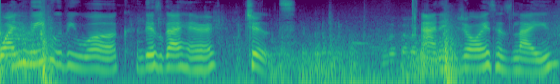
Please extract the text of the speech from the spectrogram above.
While we do the work, this guy here chills and enjoys his life.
